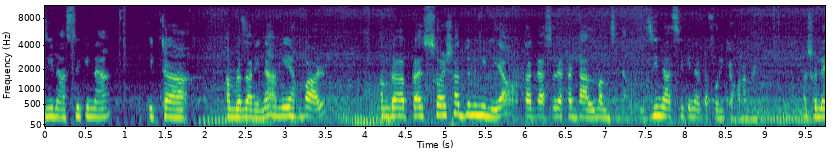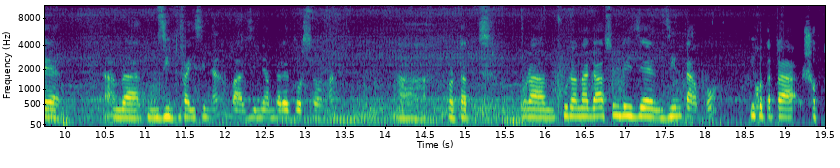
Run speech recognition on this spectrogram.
জিন আছে কিনা, এটা আমরা জানি না। আমি একবার, আমরা প্রায় ছয় সাতজন মিলিয়া ওটা গাছের একটা ডাল বানছিলাম জিন আছে কিনা এটা পরীক্ষা করা নাই। আসলে আমরা জিন পাইছি না, বা জিনে আমরা ধরছেও না। অর্থাৎ ওরা পুরানা গাছ হইলে যে জিন থাকব এই কথাটা সত্য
